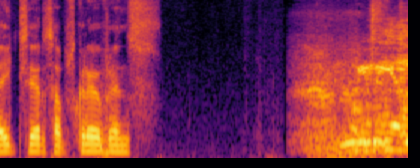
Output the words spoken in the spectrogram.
like share subscribe friends. BBL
